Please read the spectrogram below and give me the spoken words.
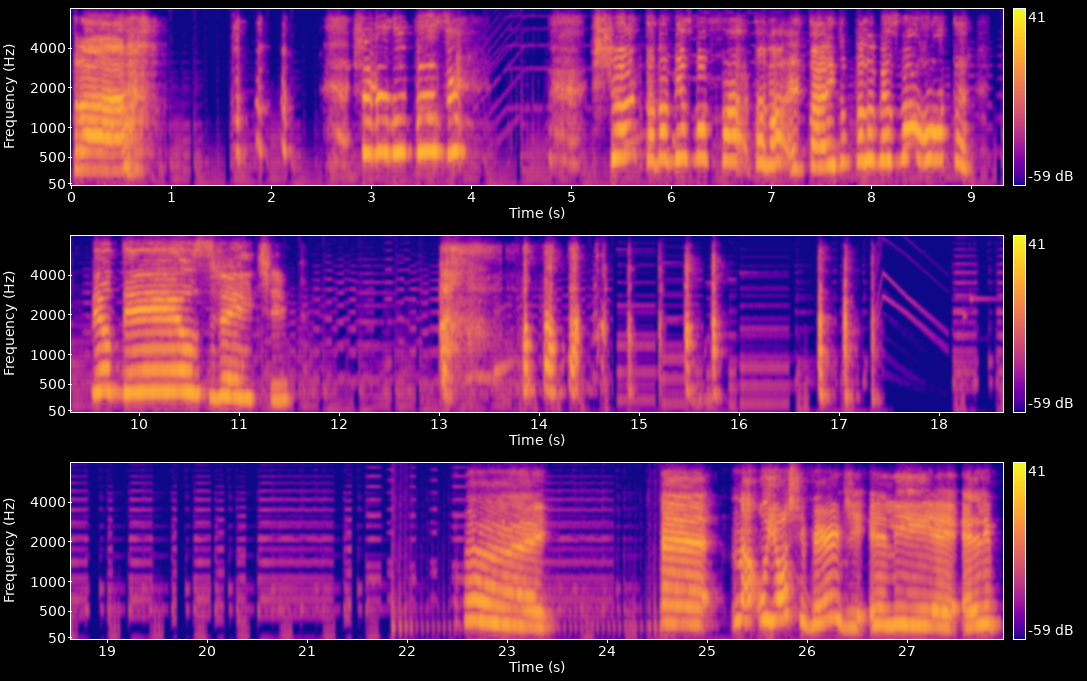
pra chegar no Buzzer. Chan tá na mesma fa... tá, na... ele tá indo pela mesma rota. Meu Deus, gente. Yoshi verde, ele, ele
